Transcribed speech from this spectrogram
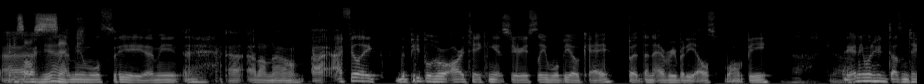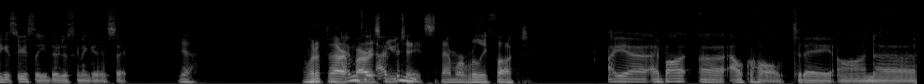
Get us all Uh, yeah, I mean, we'll see. I mean, I, I don't know. I, I feel like the people who are taking it seriously will be okay, but then everybody else won't be. oh Like, anyone who doesn't take it seriously, they're just gonna get sick. yeah and what if the virus I've been- mutates then we're really fucked I uh, I bought uh, alcohol today on uh,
